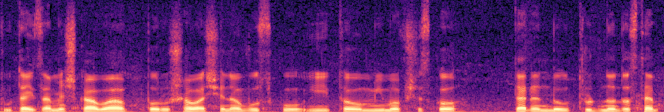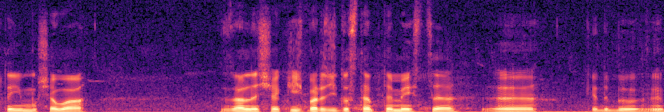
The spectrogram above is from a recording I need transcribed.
tutaj zamieszkała, poruszała się na wózku i to mimo wszystko teren był trudno dostępny i musiała znaleźć jakieś bardziej dostępne miejsce, e, kiedy były e,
